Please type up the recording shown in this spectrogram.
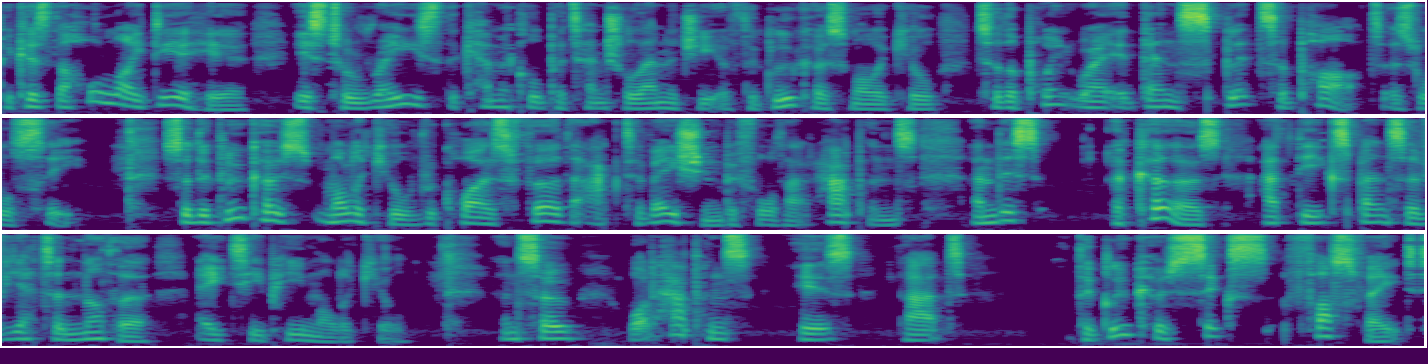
because the whole idea here is to raise the chemical potential energy of the glucose molecule to the point where it then splits apart, as we'll see. So the glucose molecule requires further activation before that happens, and this occurs at the expense of yet another ATP molecule. And so what happens is that the glucose 6 phosphate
